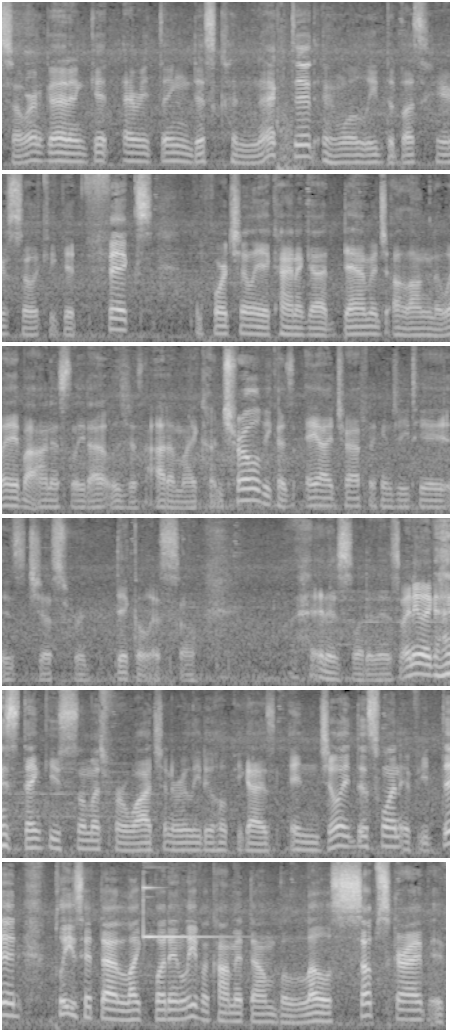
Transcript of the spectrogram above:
So we're gonna go ahead and get everything disconnected and we'll leave the bus here so it could get fixed. Unfortunately, it kind of got damaged along the way, but honestly, that was just out of my control because AI traffic in GTA is just ridiculous. So it is what it is. So anyway, guys, thank you so much for watching. I really do hope you guys enjoyed this one. If you did, please hit that like button, leave a comment down below, subscribe if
